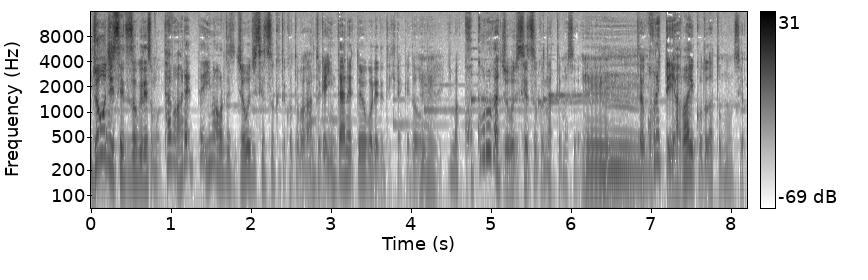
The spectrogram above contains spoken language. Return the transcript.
常時接続ですもん。多分あれって今俺たち常時接続って言葉があの時はインターネット用語で出てきたけど、うん。今心が常時接続になってますようね、ん。だからこれってやばいことだと思うんですよ。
